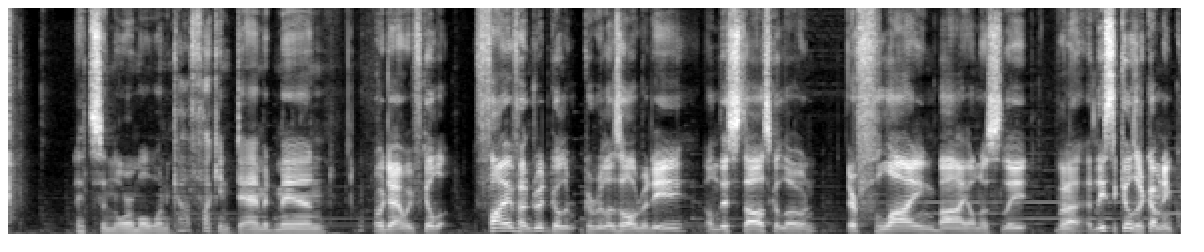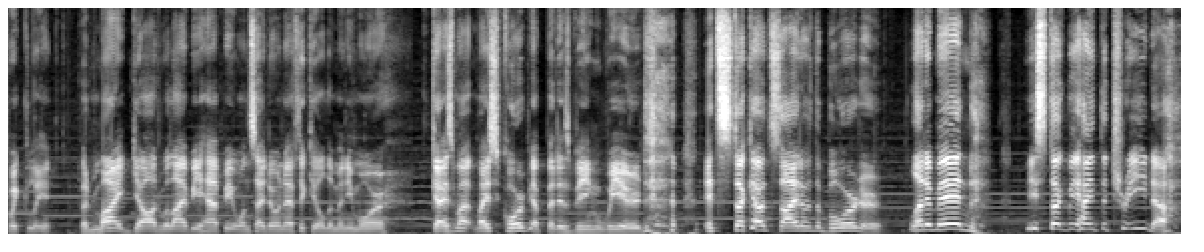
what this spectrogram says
It's a normal one. God fucking damn it, man. Oh, damn, we've killed 500 gorillas already on this task alone. They're flying by, honestly. Well, at least the kills are coming in quickly. But my god, will I be happy once I don't have to kill them anymore. Guys, my, my Scorpia pet is being weird. it's stuck outside of the border. Let him in! He's stuck behind the tree now.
